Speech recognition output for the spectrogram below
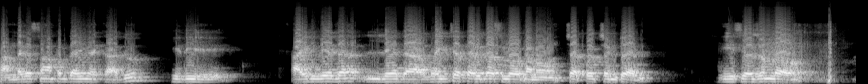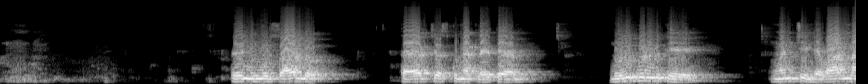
పండగ సాంప్రదాయమే కాదు. ఇది ఆయుర్వేద లేదా వైద్య పరిభాషలో మనం చెప్పొచ్చంటే ఈ సీజన్లో రెండు మూడు సార్లు తయారు చేసుకున్నట్లయితే నులుపురులకి మంచి నివారణ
